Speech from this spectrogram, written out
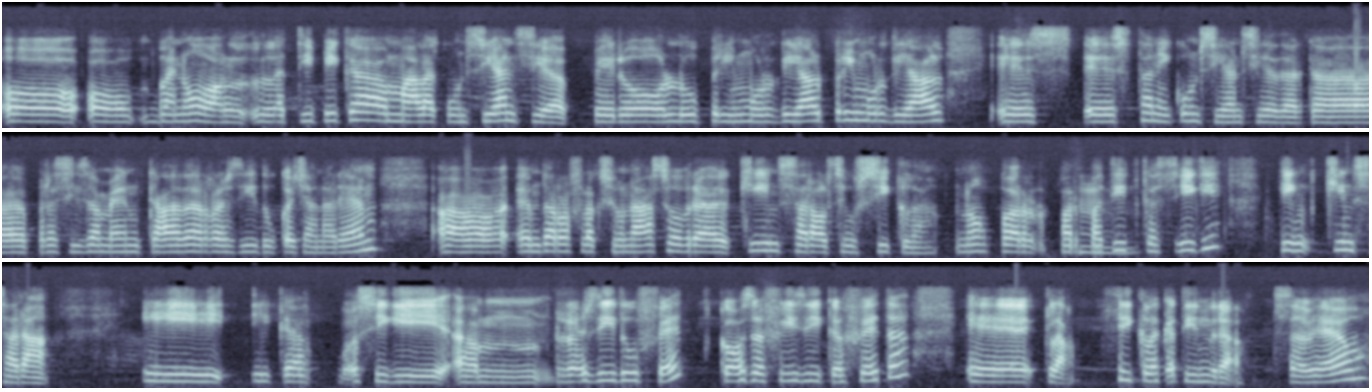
o, o bueno, la típica mala consciència, però el primordial, primordial és, és tenir consciència de que precisament cada residu que generem eh, hem de reflexionar sobre quin serà el seu cicle, no? Per, per Mhm. petit que sigui, quin, quin serà. I, i que, o sigui, um, residu fet, cosa física feta, eh, clar, cicle que tindrà, sabeu?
